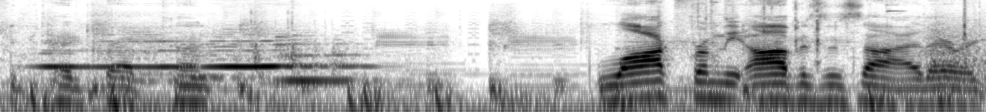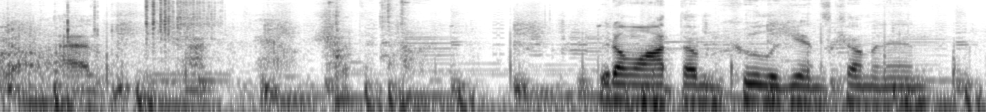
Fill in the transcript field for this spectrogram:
Stupid head cunt. Lock from the opposite side. There we go. We don't want them hooligans coming in.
